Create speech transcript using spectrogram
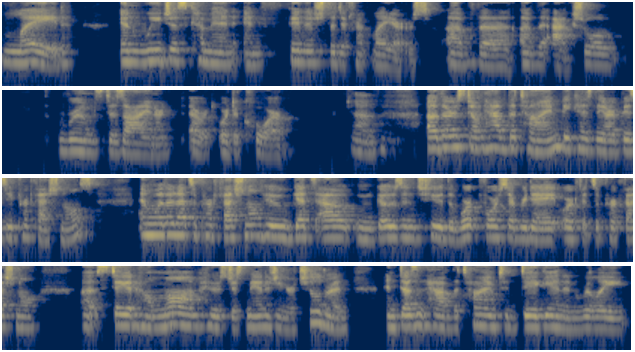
laid, and we just come in and finish the different layers of the of the actual room's design or or, or decor. Um, others don't have the time because they are busy professionals. And whether that's a professional who gets out and goes into the workforce every day, or if it's a professional uh, stay at home mom who's just managing her children and doesn't have the time to dig in and really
